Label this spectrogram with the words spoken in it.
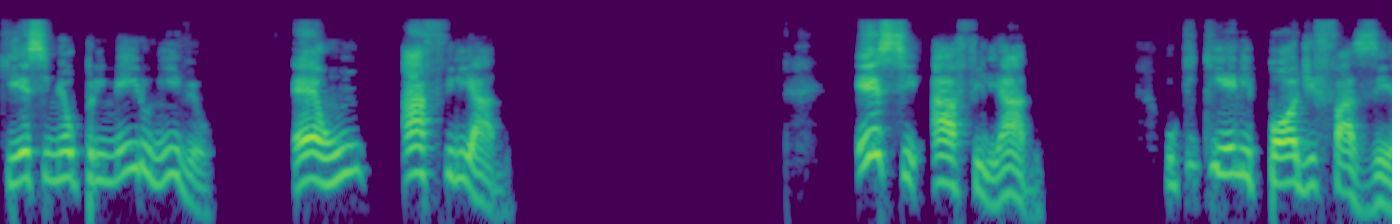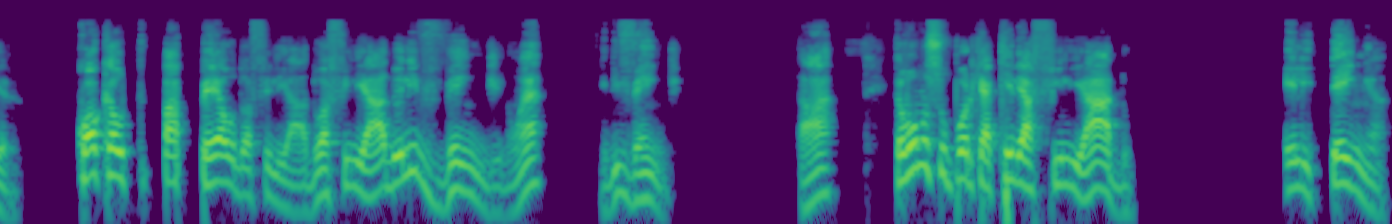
que esse meu primeiro nível é um afiliado. Esse afiliado, o que, que ele pode fazer? Qual que é o papel do afiliado? O afiliado ele vende, não é? Ele vende, tá? Então vamos supor que aquele afiliado ele tenha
